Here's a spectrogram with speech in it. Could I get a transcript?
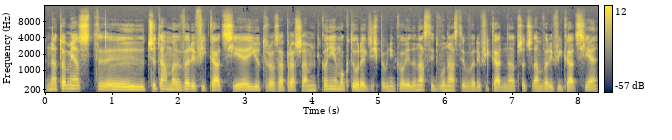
Natomiast y, czytam weryfikację. Jutro zapraszam, tylko nie wiem o które, gdzieś pewnie około 11-12 weryfikację, no, przeczytam weryfikację.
